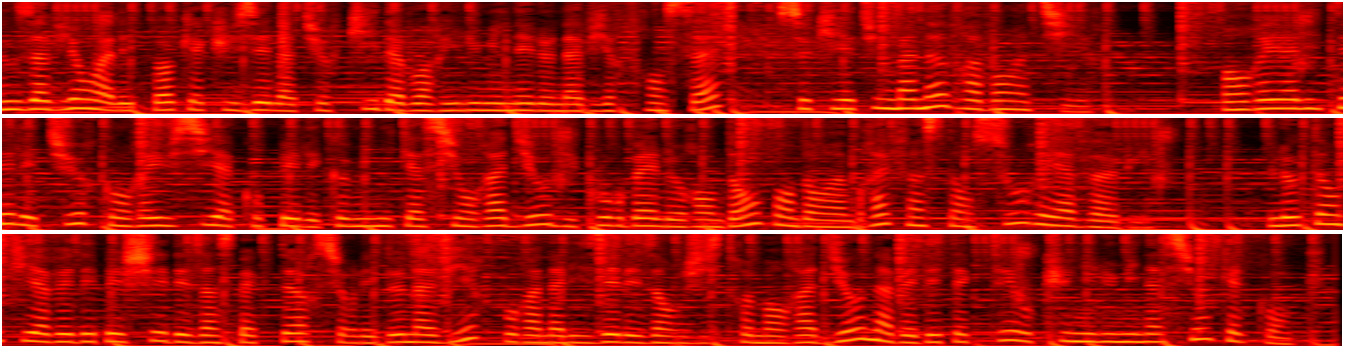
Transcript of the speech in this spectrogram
Nous avions à l'époque accusé la Turquie d'avoir illuminé le navire français, ce qui est une manœuvre avant un tir. En réalité les Turcs ont réussi à couper les communications radio du Courbet le rendant pendant un bref instant sourd et aveugle. L'OTAN qui avait dépêché des inspecteurs sur les deux navires pour analyser les enregistrements radio n'avait détecté aucune illumination quelconque.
